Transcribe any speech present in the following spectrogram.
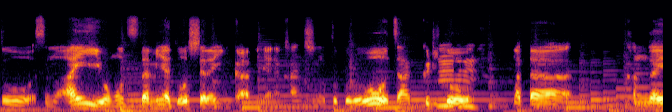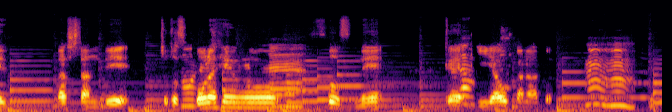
と、その愛を持つためにはどうしたらいいんかみたいな感じのところをざっくりとうんまた考え出したんで、ちょっとそこら辺を、ねそうですね。一回言い合おうかなと。うんうん。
